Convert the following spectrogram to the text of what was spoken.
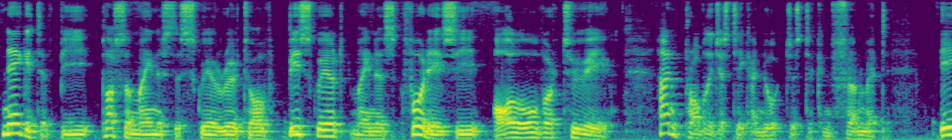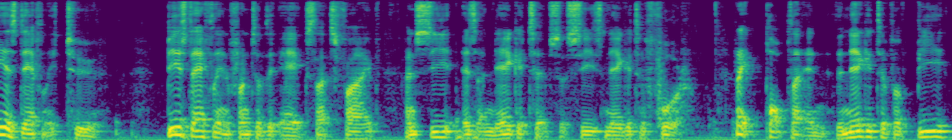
Negative b plus or minus the square root of b squared minus 4ac all over 2a. And probably just take a note just to confirm it. a is definitely 2. B is definitely in front of the x, that's 5. And c is a negative, so c is negative 4. Right, pop that in. The negative of b,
